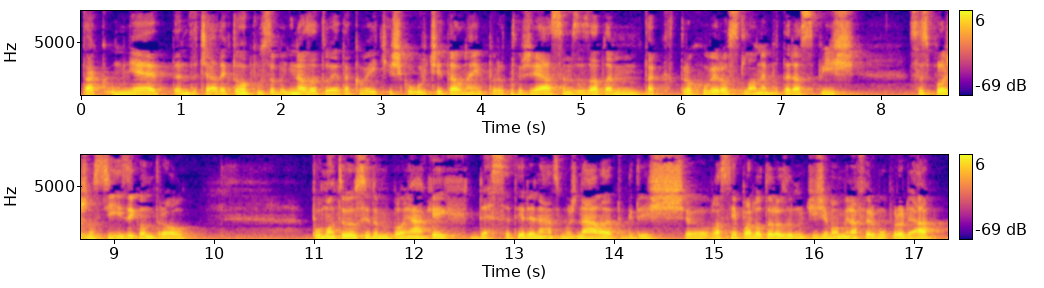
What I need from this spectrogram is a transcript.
Tak u mě ten začátek toho působení na ZATu je takový těžko určitelný, protože já jsem za ZATem tak trochu vyrostla, nebo teda spíš se společností Easy Control. Pamatuju si, to mi bylo nějakých 10, 11 možná let, když eh, vlastně padlo to rozhodnutí, že mami na firmu prodá.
